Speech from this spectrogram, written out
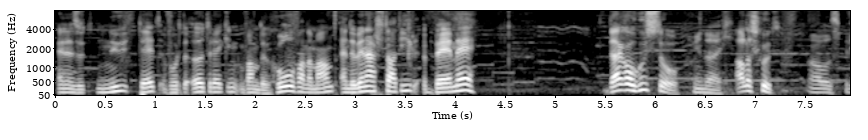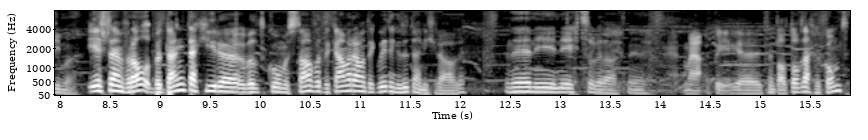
En is het nu tijd voor de uitreiking van de goal van de maand. En de winnaar staat hier bij mij. Dag Augusto, Goedendag, alles goed? alles prima. Eerst en vooral bedankt dat je hier eh, wilt komen staan voor de camera, want ik weet dat je doet dat niet graag. Hè? Nee, nee, niet echt zo graag. Nee. Maar ja, oké, eh, ik vind het al tof dat je komt.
